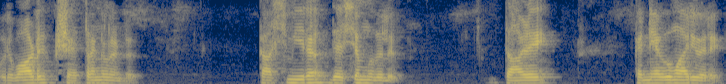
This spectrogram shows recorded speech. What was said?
ഒരുപാട് ക്ഷേത്രങ്ങളുണ്ട്. കാശ്മീര ദേശം മുതൽ താഴെ കന്യാകുമാരി വരെ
